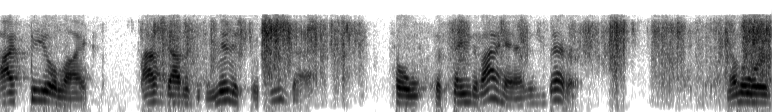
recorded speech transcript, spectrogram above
I feel like I've got to diminish what you got, so the thing that I have is better. In other words,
